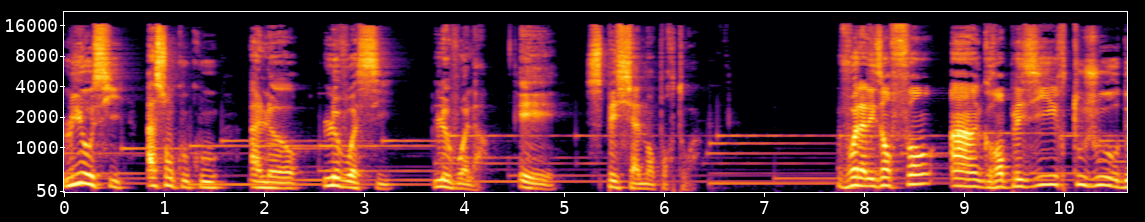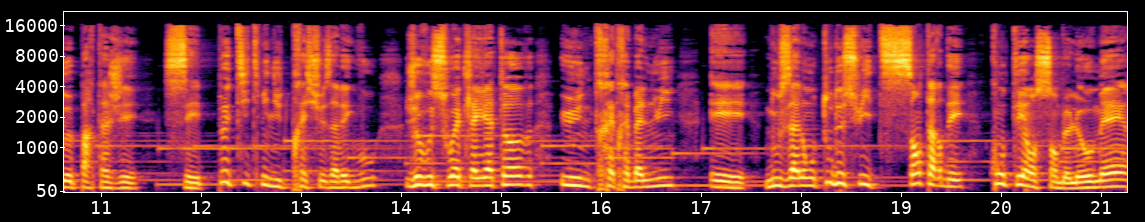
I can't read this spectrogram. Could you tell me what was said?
lui aussi à son coucou. Alors, le voici, le voilà. Et spécialement pour toi. Voilà les enfants, un grand plaisir toujours de partager ces petites minutes précieuses avec vous. Je vous souhaite Lailatov, une très très belle nuit et nous allons tout de suite, sans tarder, compter ensemble le Homer.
